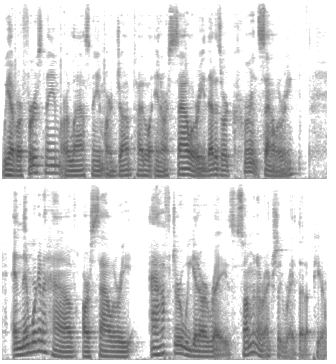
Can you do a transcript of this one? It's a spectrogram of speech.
We have our first name, our last name, our job title, and our salary. That is our current salary. And then we're going to have our salary after we get our raise. So I'm going to actually write that up here.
